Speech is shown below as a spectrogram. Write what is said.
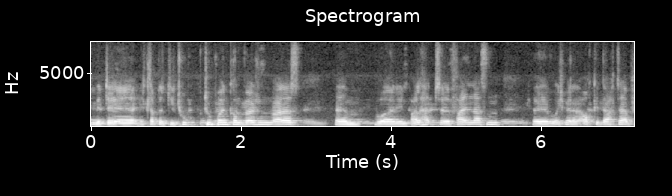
mit der, ich glaube, die Two-Point-Conversion war das, ähm, wo er den Ball hat äh, fallen lassen äh, wo ich mir dann auch gedacht habe,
